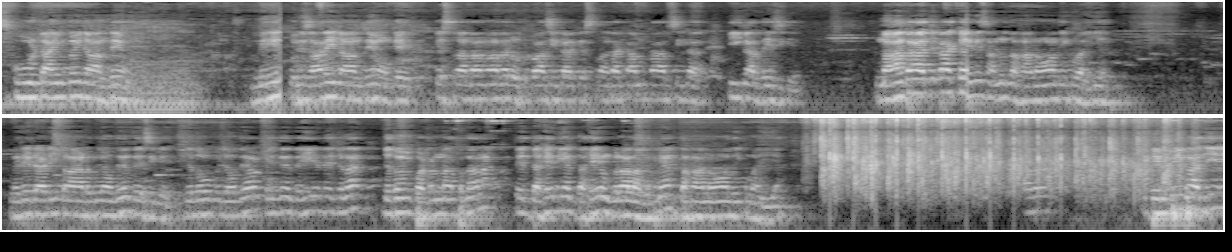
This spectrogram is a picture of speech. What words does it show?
ਸਕੂਲ ਟਾਈਮ ਤੋਂ ਹੀ ਜਾਣਦੇ ਹੋ। ਮੇਨ ਤੁਸੀਂ ਸਾਰੇ ਜਾਣਦੇ ਹੋ ਕਿਸ ਤਰ੍ਹਾਂ ਦਾ ਉਹਨਾਂ ਦਾ ਰੁਤਬਾ ਸੀਗਾ, ਕਿਸ ਤਰ੍ਹਾਂ ਦਾ ਕੰਮਕਾਰ ਸੀਗਾ, ਕੀ ਕਰਦੇ ਸੀਗੇ। ਨਾ ਤਾਂ ਅੱਜ ਤੱਕ ਵੀ ਸਾਨੂੰ ਦਹਾਂ ਦੀ ਖਵਾਈ ਹੈ। ਮੇਰੇ ਡੈਡੀ ਪਲਾਂਟ ਵਜਾਉਂਦੇ ਹੁੰਦੇ ਸੀਗੇ, ਜਦੋਂ ਵਜਾਉਂਦੇ ਆ, ਉਹ ਕਹਿੰਦੇ ਹੁੰਦੇ ਸੀ, ਇਹਦੇ ਚ ਜਦੋਂ ਵੀ ਬਟਨ ਨੱਪਦਾ ਨਾ, ਤੇ ਦਹੇ ਦੀਆਂ ਦਹੇ ਉਂਗਲਾਂ ਲੱਗਦੀਆਂ ਦਹਾਂ ਦੀ ਕਮਾਈ ਆ ਔਰ ਡਿੰਪੀ ਭਾਜੀ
